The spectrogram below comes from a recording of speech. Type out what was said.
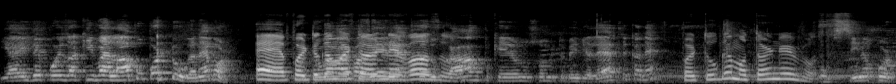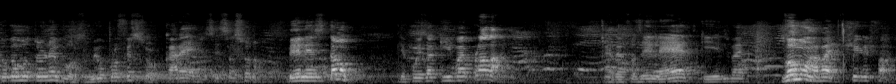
e aí depois aqui vai lá pro Portuga, né, amor? É, Portuga motor nervoso. carro, porque eu não sou muito bem de elétrica, né? Portuga motor nervoso. Oficina Portuga Motor Nervoso, meu professor. O cara é sensacional. Beleza, então? Depois daqui vai pra lá. Aí vai fazer elétrica e ele vai... Vamos lá, vai. Chega de falar.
